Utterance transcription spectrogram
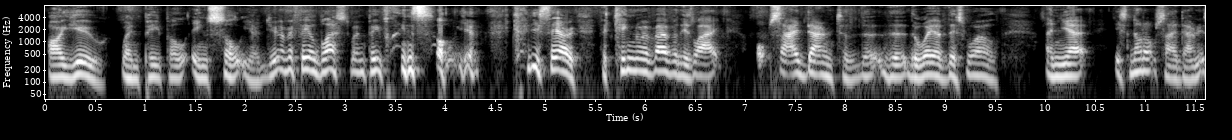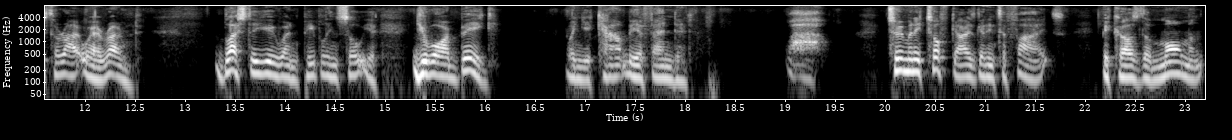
are you when people insult you? Do you ever feel blessed when people insult you? Can you see how the kingdom of heaven is like upside down to the, the, the way of this world? And yet it's not upside down, it's the right way around. Blessed are you when people insult you. You are big when you can't be offended. Wow. Too many tough guys get into fights because the moment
